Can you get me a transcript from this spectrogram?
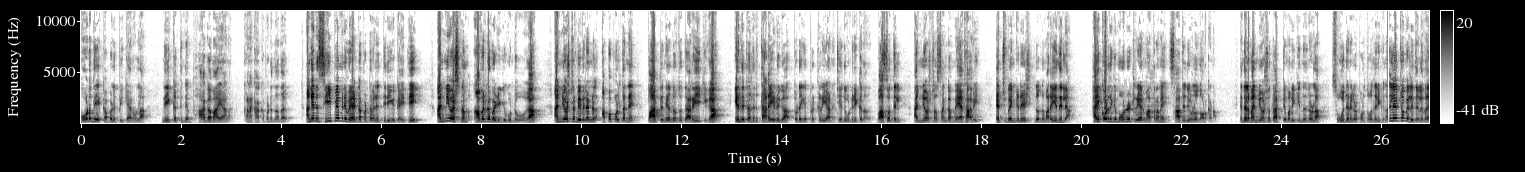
കോടതിയെ കബളിപ്പിക്കാനുള്ള നീക്കത്തിന്റെ ഭാഗമായാണ് കണക്കാക്കപ്പെടുന്നത്. അങ്ങനെ സി പി എമ്മിന് വേണ്ടപ്പെട്ടവരെ തിരികെ കയറ്റി അന്വേഷണം അവരുടെ വഴിക്ക് കൊണ്ടുപോവുക അന്വേഷണ വിവരങ്ങൾ അപ്പോൾ തന്നെ പാർട്ടി നേതൃത്വത്തെ അറിയിക്കുക എന്നിട്ട് അതിന് തടയിടുക തുടങ്ങിയ പ്രക്രിയയാണ് ചെയ്തുകൊണ്ടിരിക്കുന്നത്. വാസ്തവത്തിൽ അന്വേഷണ സംഘം മേധാവി എച്ച് വെങ്കടേഷ് ഇതൊന്നും അറിയുന്നില്ല. ഹൈക്കോടതിക്ക് മോണിറ്റർ ചെയ്യാൻ മാത്രമേ സാധ്യതയുള്ളൂ എന്ന് ഓർക്കണം. എന്തായാലും അന്വേഷണത്തെ അട്ടിമറിക്കുന്നതിനുള്ള സൂചനകൾ പുറത്തു വന്നിരിക്കുന്നു. അതിൽ ഏറ്റവും വലിയ തെളിവ്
